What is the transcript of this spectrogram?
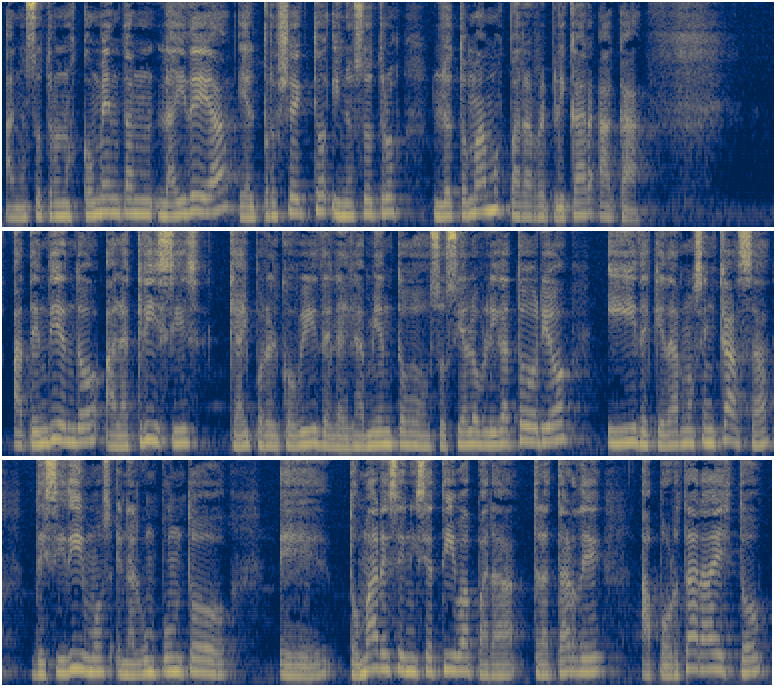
A nosotros nos comentan la idea y el proyecto y nosotros lo tomamos para replicar acá. Atendiendo a la crisis que hay por el COVID, del aislamiento social obligatorio y de quedarnos en casa, decidimos en algún punto eh, tomar esa iniciativa para tratar de aportar a esto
